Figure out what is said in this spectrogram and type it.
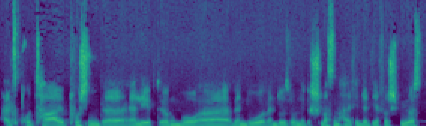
als brutal pushend äh, erlebt irgendwo, äh, wenn du wenn du so eine Geschlossenheit hinter dir verspürst.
